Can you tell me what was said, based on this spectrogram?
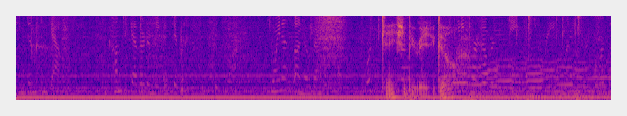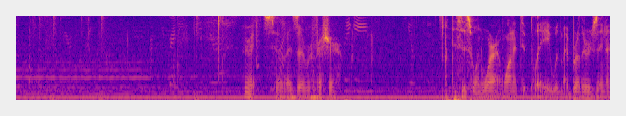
kingdom and galaxy to come together to make a difference in kids' lives. Join us on November 7th. Work Okay, should be ready to go. 24 hours a day to raise money for your local children's miracle Emily Hospital. Alright, so as a refresher, this is one where I wanted to play with my brothers in a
